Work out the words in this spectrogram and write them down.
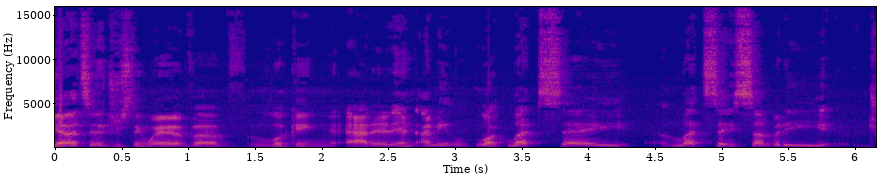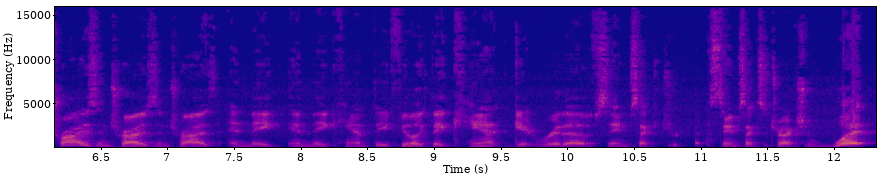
Yeah, that's an interesting way of, of looking at it. And I mean, look, let's say let's say somebody tries and tries and tries and they and they can't. They feel like they can't get rid of same sex same sex attraction. What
